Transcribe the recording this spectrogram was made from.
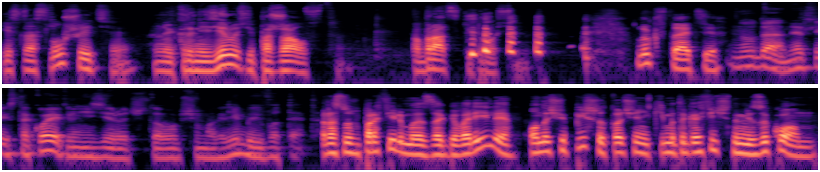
если нас слушаете, ну, экранизируйте, пожалуйста. По-братски просим. Ну, кстати. Ну да, Netflix такое экранизирует, что, в общем, могли бы и вот это. Раз уже про фильмы заговорили, он еще пишет очень кинематографичным языком.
